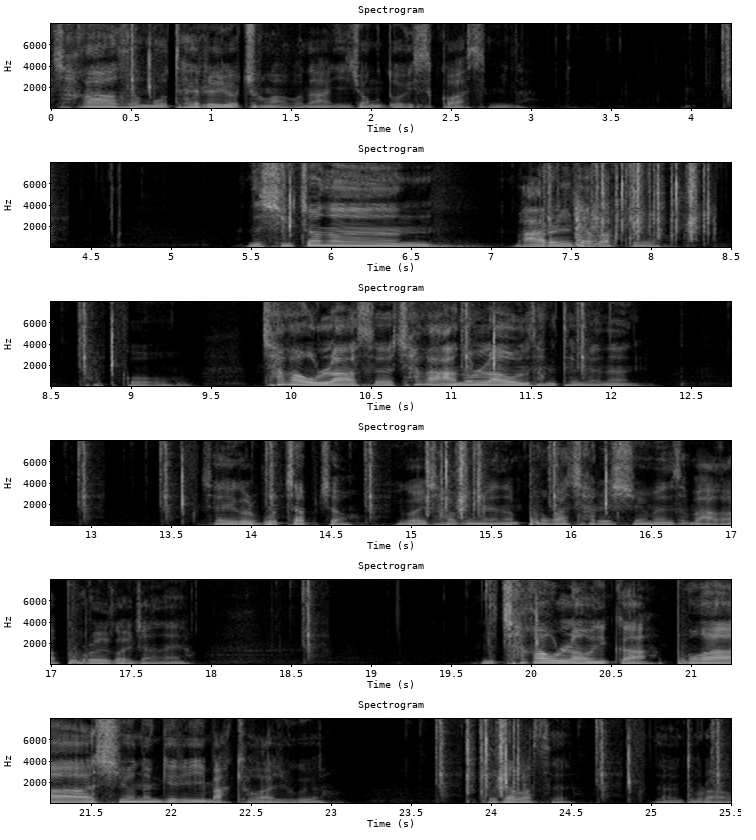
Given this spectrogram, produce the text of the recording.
차가워서 뭐 대를 요청하거나 이 정도 있을 것 같습니다. 근데 실전은 말을 잡았고요. 잡고 차가 올라왔어요. 차가 안 올라온 상태면은 제가 이걸 못 잡죠. 이걸 잡으면은 포가 차를 씌우면서 마가 포를 걸잖아요. 근데 차가 올라오니까 포가 씌우는 길이 막혀가지고요. 또 잡았어요. 그 다음에 돌아오고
